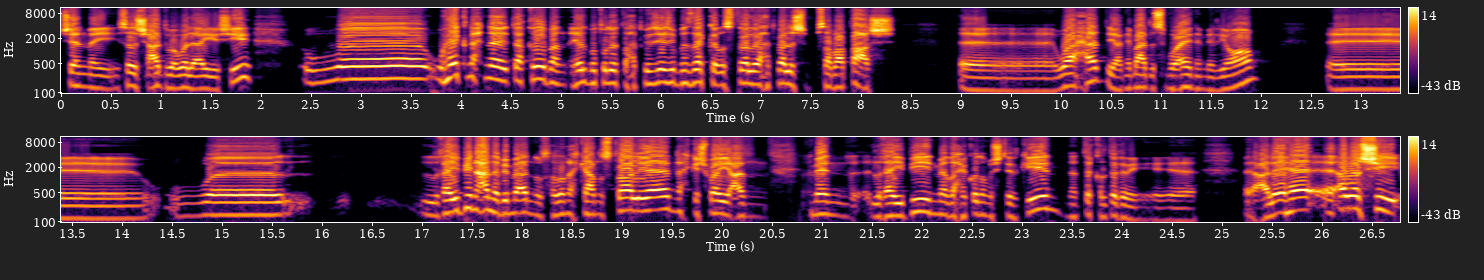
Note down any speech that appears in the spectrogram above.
مشان ما يصيرش عدوى ولا أي شيء. و... وهيك نحن تقريبا هي البطولات رح تكون جاهزه بتذكر أستراليا رح تبلش ب 17 أه واحد يعني بعد أسبوعين من اليوم. أه و الغايبين عنا بما إنه صرنا نحكي عن أستراليا نحكي شوي عن من الغايبين من راح يكونوا مشتركين ننتقل دغري آه، عليها. أول شيء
